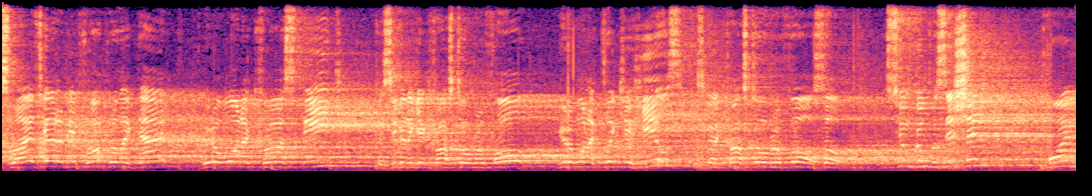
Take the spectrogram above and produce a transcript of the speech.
Slide's gotta be proper like that. We don't wanna cross feet, because you're gonna get crossed over and fall. You don't wanna click your heels, because you're gonna cross over and fall. So assume good position, point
